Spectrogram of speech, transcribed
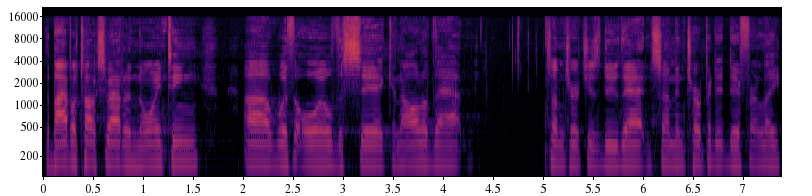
The Bible talks about anointing uh, with oil the sick and all of that. Some churches do that and some interpret it differently.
